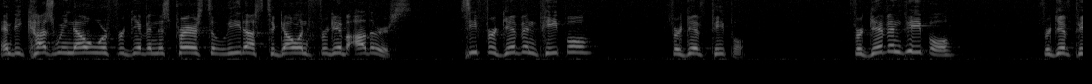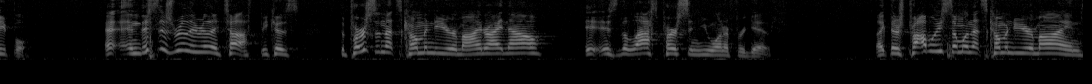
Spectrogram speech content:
And because we know we're forgiven, this prayer is to lead us to go and forgive others. See, forgiven people forgive people. Forgiven people forgive people. And, and this is really, really tough because the person that's coming to your mind right now is the last person you want to forgive. Like, there's probably someone that's coming to your mind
